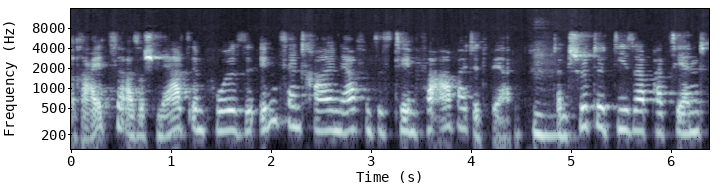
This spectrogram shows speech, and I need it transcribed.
Reize, also Schmerzimpulse im zentralen Nervensystem verarbeitet werden. Mhm. Dann schüttet dieser Patient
